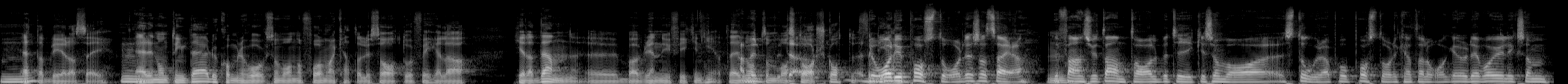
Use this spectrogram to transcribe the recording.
Mm. etablera sig. Är det någonting där du kommer ihåg som var någon form av katalysator för hela, hela den, eh, bara ren nyfikenhet? Är det Ja, något som var startskottet för Då det? var det ju postorder så att säga. Mm. Det fanns ju ett antal butiker som var stora på postorderkataloger och det var ju liksom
